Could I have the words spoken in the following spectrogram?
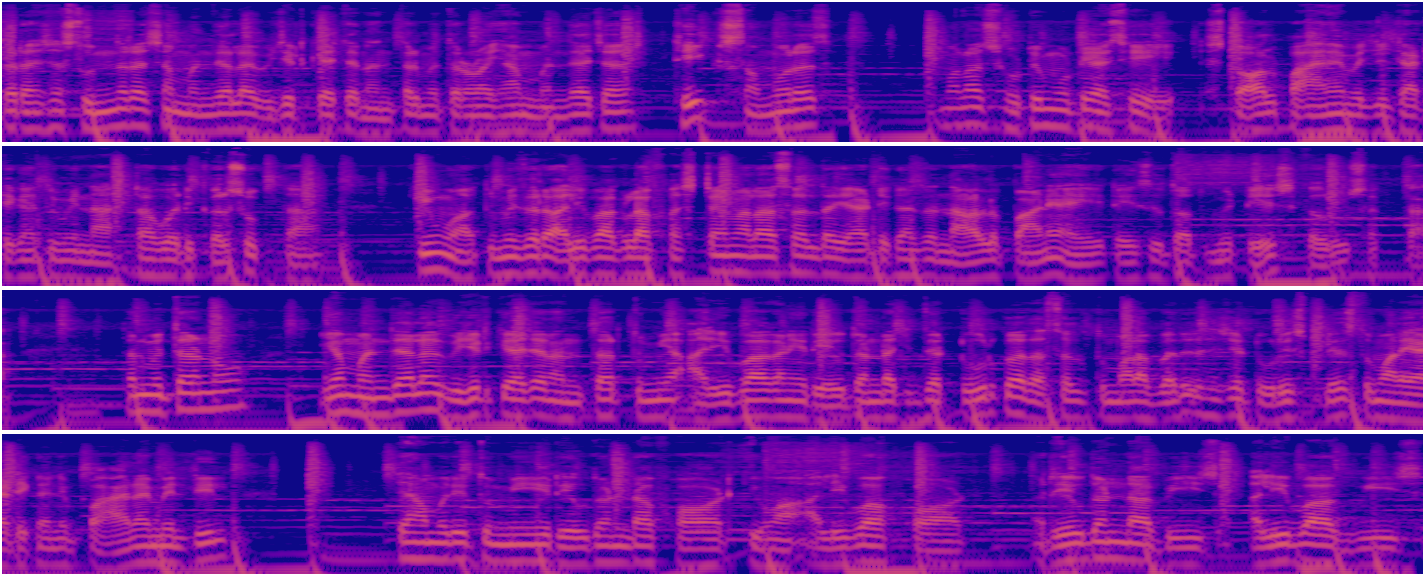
तर अशा सुंदर अशा मंदिराला व्हिजिट केल्याच्यानंतर मित्रांनो ह्या मंदिराच्या ठीक समोरच तुम्हाला छोटे मोठे असे स्टॉल पाहायला मिळतील त्या ठिकाणी तुम्ही नाश्ता वगैरे करू शकता. किंवा तुम्ही जर अलिबागला फर्स्ट टाईम आला असाल तर या ठिकाणचं नारळ पाणी आहे ते सुद्धा तुम्ही टेस्ट करू शकता. तर मित्रांनो या मंदिराला व्हिजिट केल्याच्यानंतर तुम्ही अलिबाग आणि रेवदंडाची जर टूर करत असाल तुम्हाला बरेच असे टुरिस्ट प्लेस तुम्हाला या ठिकाणी पाहायला मिळतील. त्यामध्ये तुम्ही रेवदंडा फॉर्ट किंवा Alibag fort Revdanda beach Alibag beach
